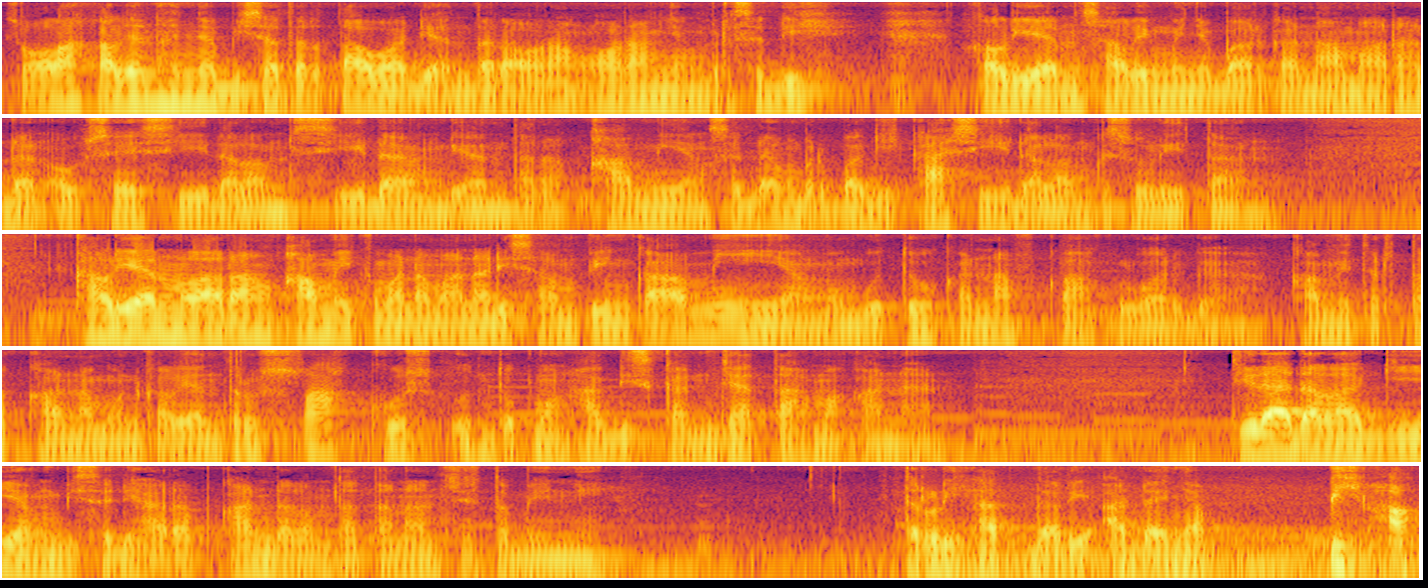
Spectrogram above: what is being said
Seolah kalian hanya bisa tertawa di antara orang-orang yang bersedih. Kalian saling menyebarkan amarah dan obsesi dalam sidang di antara kami yang sedang berbagi kasih dalam kesulitan. Kalian melarang kami ke mana-mana di samping kami yang membutuhkan nafkah keluarga. Kami tertekan namun kalian terus rakus untuk menghabiskan jatah makanan. Tidak ada lagi yang bisa diharapkan dalam tatanan sistem ini. Terlihat dari adanya pihak,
